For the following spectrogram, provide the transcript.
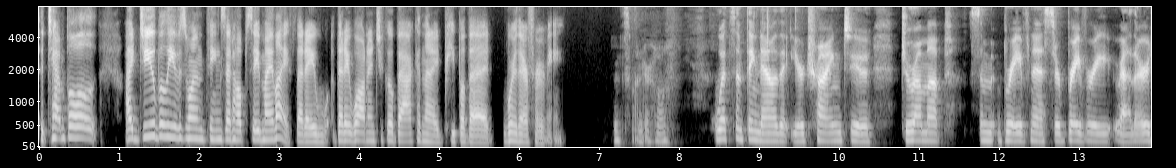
the temple, I do believe is one of the things that helped save my life, that I that I wanted to go back and that I had people that were there for me. That's wonderful. What's something now that you're trying to drum up some braveness or bravery rather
